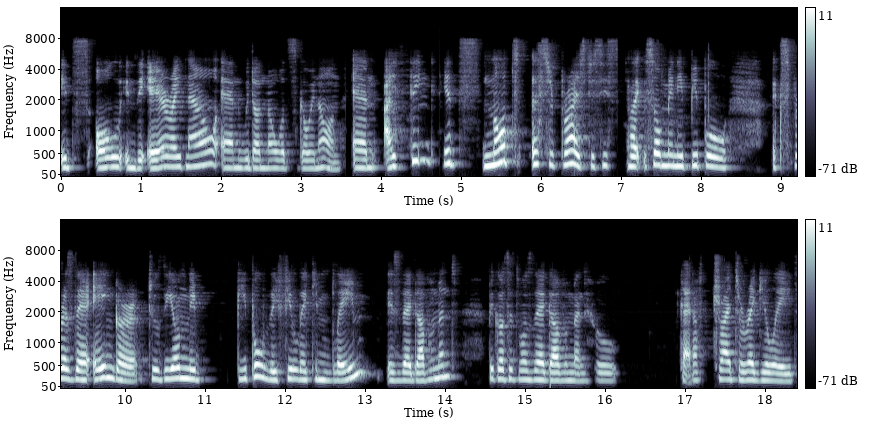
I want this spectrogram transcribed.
It's all in the air right now, and we don't know what's going on. And I think it's not a surprise to see like so many people express their anger to the only people they feel they can blame is their government because it was their government who kind of try to regulate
